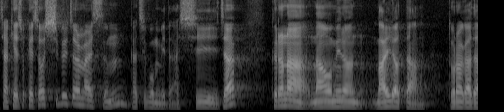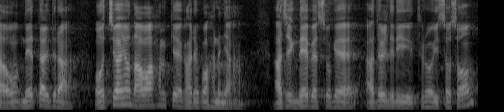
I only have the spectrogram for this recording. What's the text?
자, 계속해서 11절 말씀 같이 봅니다. 시작. 그러나 나오미는 말렸다. 돌아가다오. 내 딸들아, 어찌하여 나와 함께 가려고 하느냐? 아직 내 뱃속에 아들들이 들어 있어서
